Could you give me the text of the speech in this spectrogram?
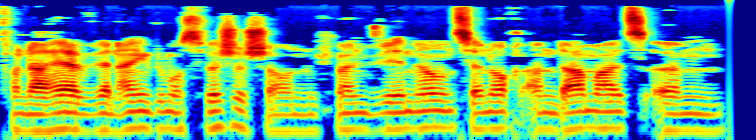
Von daher werden einige aufs Wäsche schauen. Ich meine, wir erinnern uns ja noch an damals, ähm,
